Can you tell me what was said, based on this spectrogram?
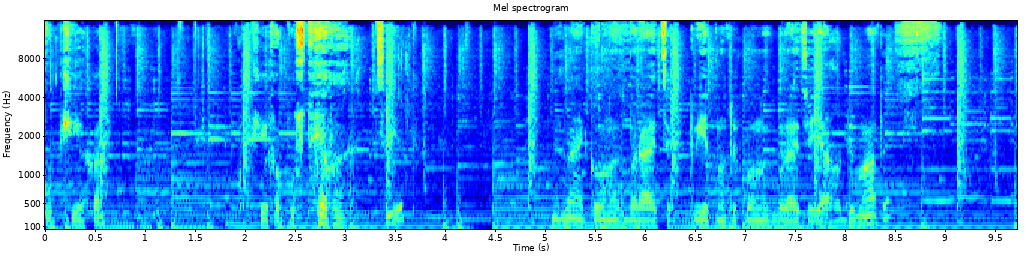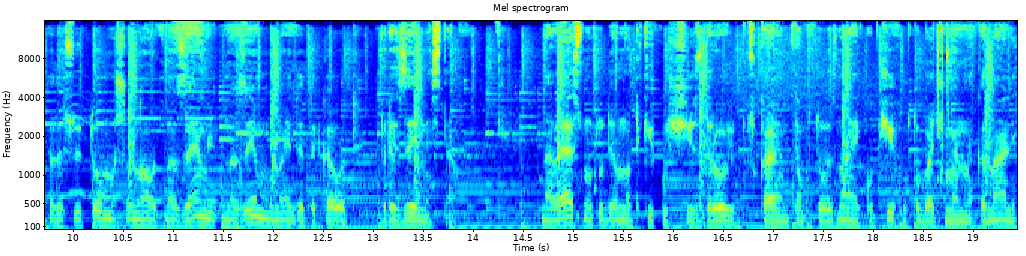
Купчиха. Купчиха пустила цвіт. Не знаю, коли вона збирається квітнути, коли вона збирається ягоди мати. Але суть в тому, що вона от на, землі, на зиму вона йде така от призимиста. На весну туди воно такі кущі здорові пускаємо. Там хто знає купчиху, хто бачить у мене на каналі.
